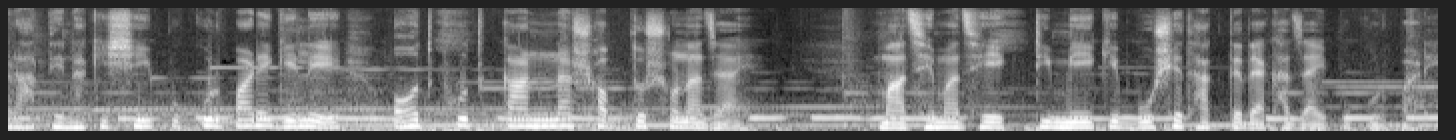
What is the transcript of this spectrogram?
রাতে নাকি সেই পুকুর পাড়ে গেলে অদ্ভুত কান্না শব্দ শোনা যায়। মাঝে মাঝে একটি মেয়েকে বসে থাকতে দেখা যায় পুকুর পাড়ে।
